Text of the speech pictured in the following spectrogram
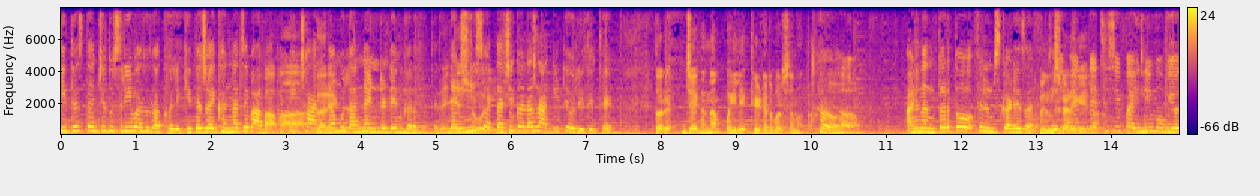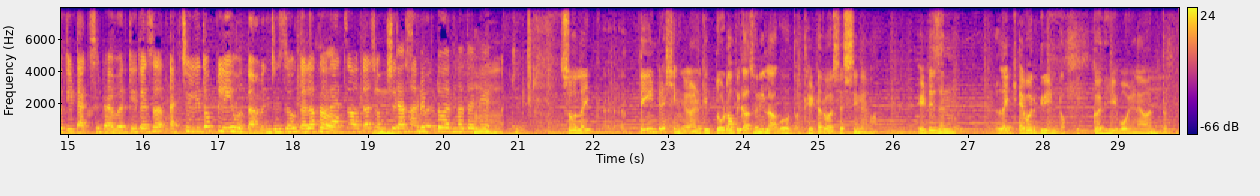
तिथेच त्यांची दुसरी बाजू दाखवली की त्या जयखन्नाचे बाबा बाबा, किती छान त्या. मुलांना एंटरटेन करत होते. त्यांनी. स्वतःची कला जागी ठेवली तिथे. तर जय खन्ना पहिले थिएटर पर्सन होता. हो. आणि नंतर तो फिल्म्सकडे जर फिल्म्सकडे गेला. त्याची जी पहिली मूवी होती टॅक्सी ड्रायव्हर ती त्याचा ऍक्च्युली तो प्ले होता. म्हणजे जो त्याला हो. करायचा होता जमशेद त्या खान स्क्रिप्टवरनं त्याने सो लाईक ते इंटरेस्टिंग कारण की तो टॉपिक अजूनही लागू होतो. Theatre versus cinema it is in like evergreen topic कधी बोलण्याबद्दल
